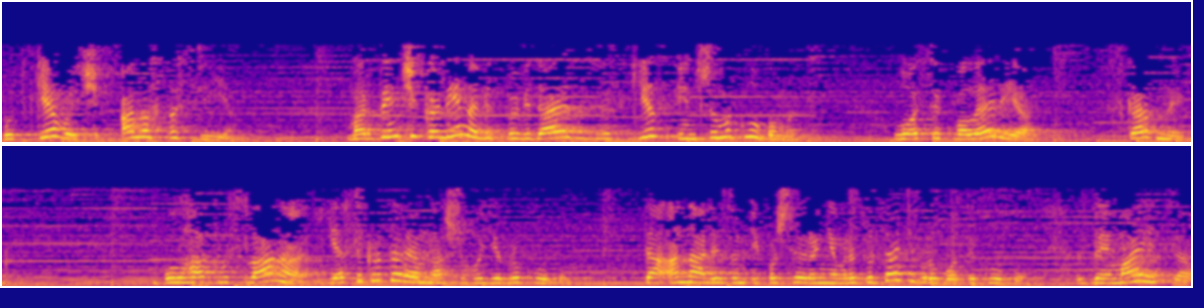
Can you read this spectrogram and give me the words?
Буткевич Анастасія. Мартинчик Аліна відповідає за зв'язки з іншими клубами. Лосик Валерія скарбник. Булгак Руслана є секретарем нашого Євроклубу та аналізом і поширенням результатів роботи клубу займається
